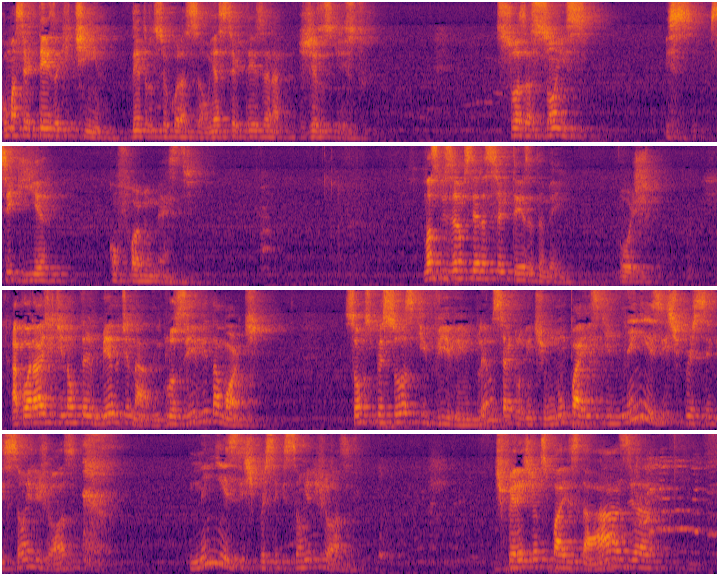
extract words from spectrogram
com uma certeza que tinha dentro do seu coração, e essa certeza era Jesus Cristo. Suas ações seguia conforme o mestre. Nós precisamos ter essa certeza também hoje. A coragem de não ter medo de nada, inclusive da morte. Somos pessoas que vivem em pleno século XXI num país que nem existe perseguição religiosa, nem existe perseguição religiosa. Diferente de outros países da Ásia,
